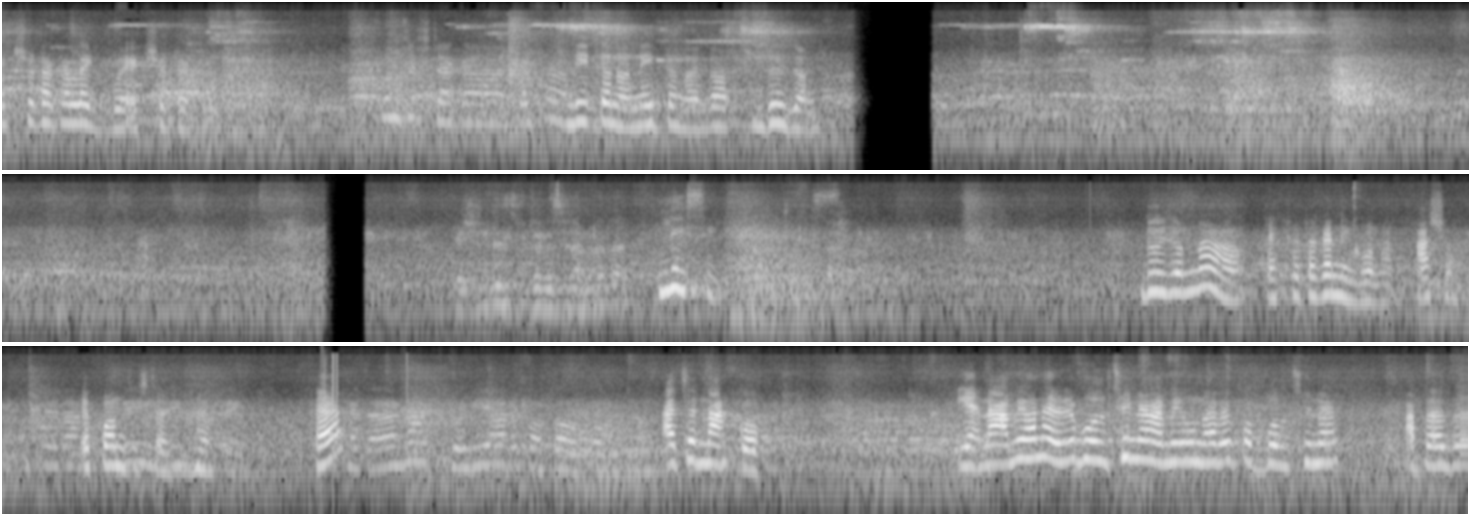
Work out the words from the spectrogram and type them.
একশো টাকা লাগবে, একশো টাকা। পঞ্চাশ টাকা দিত না নিত না দুজন লিসি দুইজন না একশো টাকা নিব না আসো। এ পঞ্চাশ টাকা হ্যাঁ। হ্যাঁ? আচ্ছা না কপ ইয়ে না আমি ওনারে বলছি না আমি ওনারে কপ বলছি না। আপনাদের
